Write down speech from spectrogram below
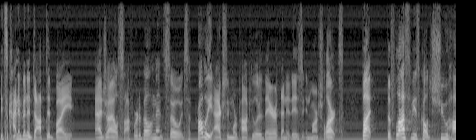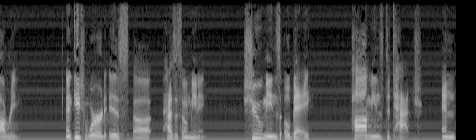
it's kind of been adopted by agile software development, so it's probably actually more popular there than it is in martial arts. But the philosophy is called Shu Ha Ri, and each word is, uh, has its own meaning. Shu means obey, Ha means detach, and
